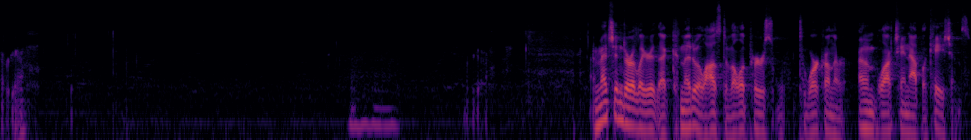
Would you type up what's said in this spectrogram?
There we go. I mentioned earlier that Komodo allows developers to work on their own blockchain applications.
